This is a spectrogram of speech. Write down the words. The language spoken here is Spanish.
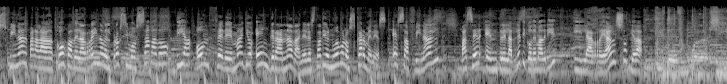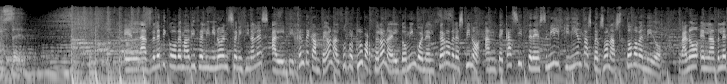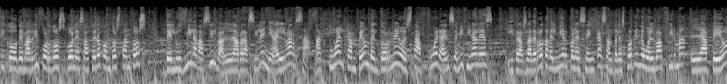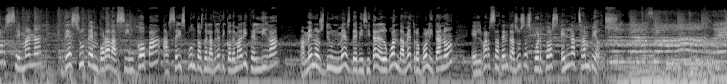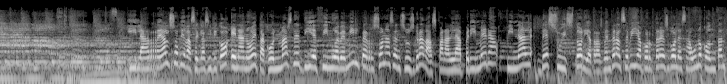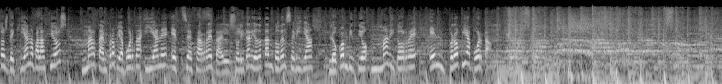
final para la Copa de la Reina del próximo sábado, día 11 de mayo, en Granada, en el Estadio Nuevo Los Cármenes. Esa final va a ser entre el Atlético de Madrid y la Real Sociedad. El Atlético de Madrid eliminó en semifinales al vigente campeón, al Fútbol Club Barcelona, el domingo en el Cerro del Espino ante casi 3.500 personas, todo vendido. Ganó el Atlético de Madrid por dos goles a cero con dos tantos de Ludmila da Silva, la brasileña. El Barça, actual campeón del torneo, está fuera en semifinales y tras la derrota del miércoles en casa ante el Sporting de Huelva, firma la peor semana de su temporada sin Copa, a seis puntos del Atlético de Madrid en Liga, a menos de un mes de visitar el Wanda Metropolitano, el Barça centra sus esfuerzos en la Champions. La Real Sociedad se clasificó en Anoeta con más de 19.000 personas en sus gradas para la primera final de su historia, tras vencer al Sevilla por tres goles a uno con tantos de Kiana Palacios, Marta en propia puerta y Anne Echezarreta. El solitario de tanto del Sevilla lo convirtió Madi Torre en propia puerta.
